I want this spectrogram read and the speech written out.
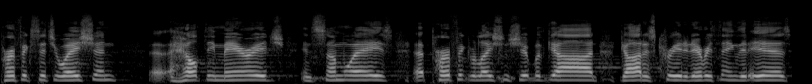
perfect situation, a healthy marriage in some ways, a perfect relationship with God. God has created everything that is.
